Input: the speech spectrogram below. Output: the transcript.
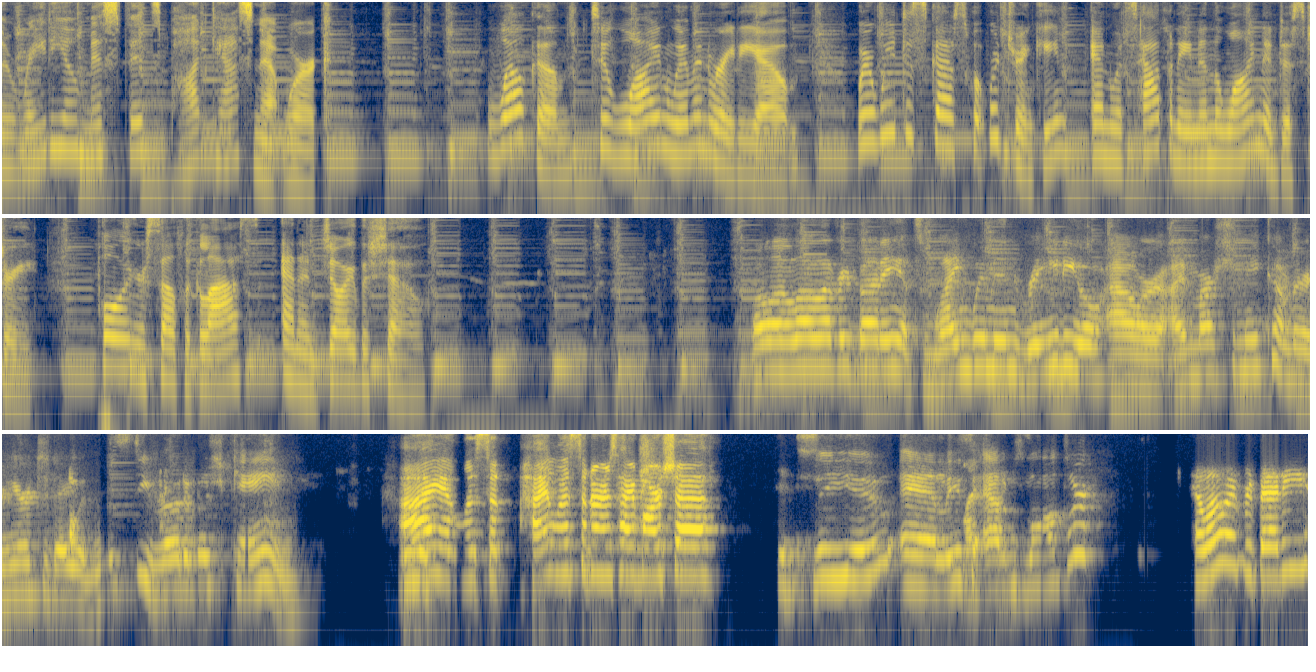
the Radio Misfits Podcast Network. Welcome to Wine Women Radio, where we discuss what we're drinking and what's happening in the wine industry. Pour yourself a glass and enjoy the show. Well, hello, everybody. It's Wine Women Radio Hour. I'm Marcia Macomber here today with Misty Rodovish Kane. Hi, and listen. Hi, listeners. Hi, Marcia. Good to see you. And Lisa Adams Walter. Hello, everybody.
